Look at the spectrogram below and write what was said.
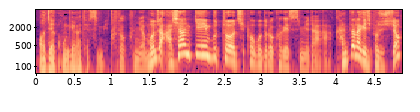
어제 공개가 됐습니다. 그렇군요. 먼저 아시안 게임부터 짚어보도록 하겠습니다. 간단하게 짚어주시죠.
